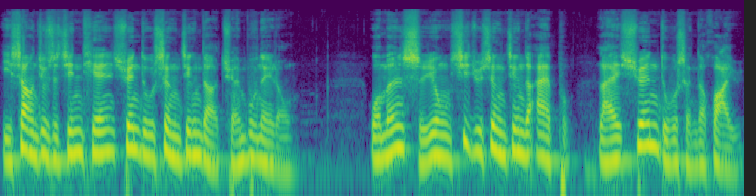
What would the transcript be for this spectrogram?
以上就是今天宣读圣经的全部内容。我们使用戏剧圣经的 App 来宣读神的话语。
